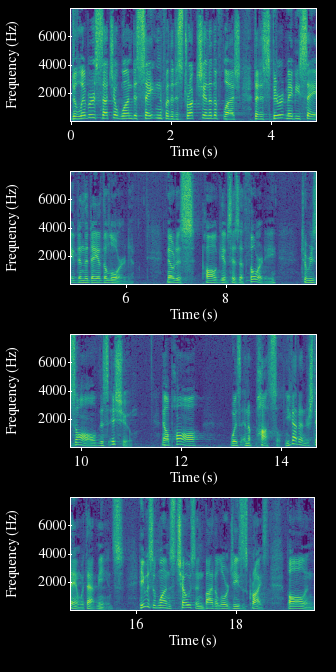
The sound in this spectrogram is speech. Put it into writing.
deliver such a one to Satan for the destruction of the flesh, that his spirit may be saved in the day of the Lord. Notice Paul gives his authority to resolve this issue. Now, Paul was an apostle. You got to understand what that means. He was the ones chosen by the Lord Jesus Christ. Paul and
